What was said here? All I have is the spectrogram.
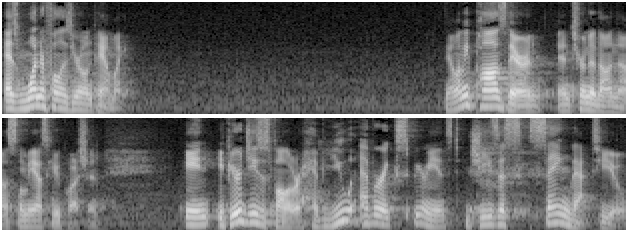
as wonderful as your own family. Now, let me pause there and, and turn it on us. Let me ask you a question. In, if you're a Jesus follower, have you ever experienced Jesus saying that to you?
